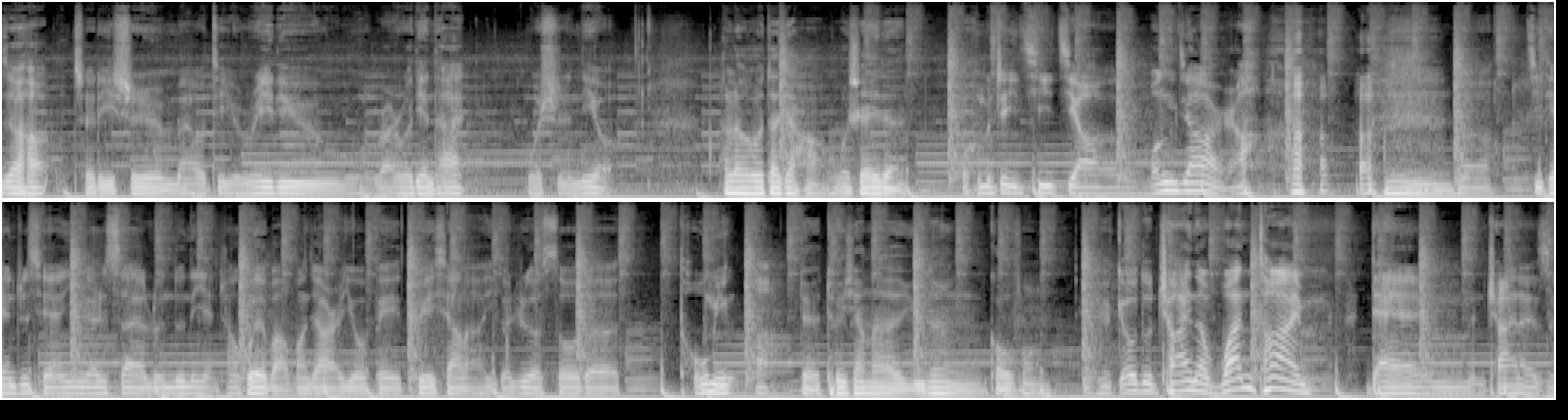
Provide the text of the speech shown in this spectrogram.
大家好，这里是 Melody Radio 软弱电台，我是 Neil。Hello，大家好，我是 Aden。我们这一期讲王嘉尔啊，嗯，呃，几天之前应该是在伦敦的演唱会吧，王嘉尔又被推向了一个热搜的头名啊。对，推向了舆论高峰。If you go to China one time, damn, China is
